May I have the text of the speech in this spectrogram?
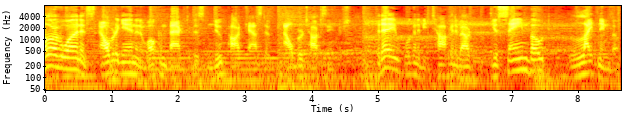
Hello, everyone. It's Albert again, and welcome back to this new podcast of Albert Talks English. Today, we're going to be talking about Usain Bolt, Lightning Bolt,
